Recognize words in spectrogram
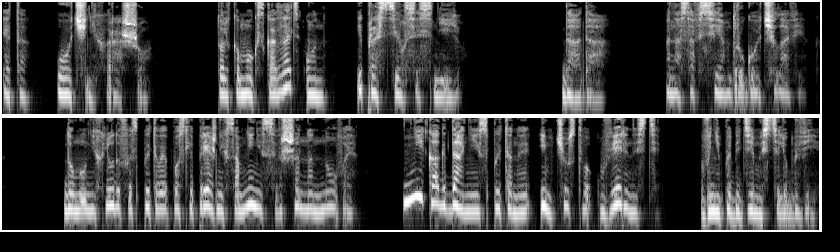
Это очень хорошо. Только мог сказать он и простился с нею. Да-да, она совсем другой человек думал Нехлюдов, испытывая после прежних сомнений совершенно новое, никогда не испытанное им чувство уверенности в непобедимости любви.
